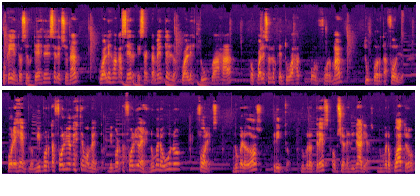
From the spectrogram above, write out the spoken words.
Ok, entonces ustedes deben seleccionar cuáles van a ser exactamente en los cuales tú vas a, o cuáles son los que tú vas a conformar tu portafolio. Por ejemplo, mi portafolio en este momento, mi portafolio es número 1, Forex, número 2, cripto, número 3, opciones binarias, número 4,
